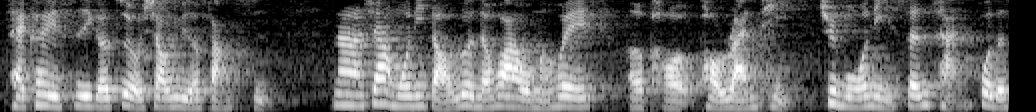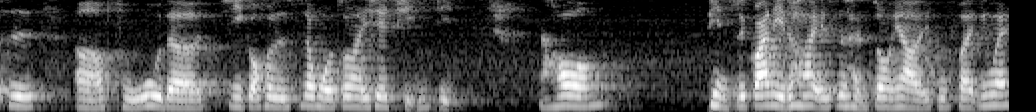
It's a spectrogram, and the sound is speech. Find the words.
才可以是一个最有效率的方式。那像模拟导论的话，我们会呃跑跑软体去模拟生产或者是呃服务的机构或者是生活中的一些情景。然后品质管理的话也是很重要的一部分，因为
